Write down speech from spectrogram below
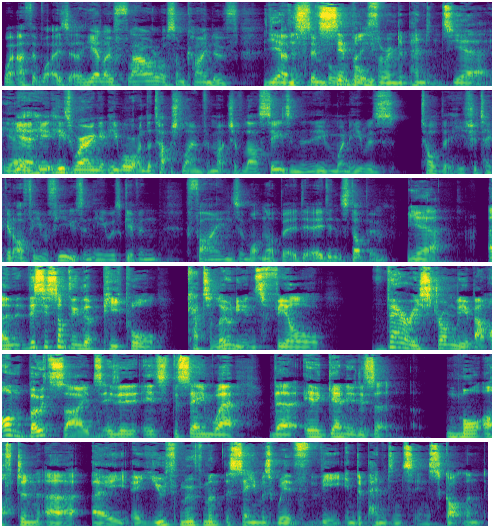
what I think what is it a yellow flower or some kind of Yeah, um, the symbol. symbol, he- for independence. Yeah, yeah. yeah, he, he's wearing it. He wore it on the touchline for much of last season, and even when he was told that he should take it off, he refused, and he was given fines and whatnot. But it, it didn't stop him. Yeah. And this is something that people, Catalonians, feel very strongly about on both sides. It, it, it's the same where the it, again it is a, more often uh, a, a youth movement, the same as with the independence in Scotland,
